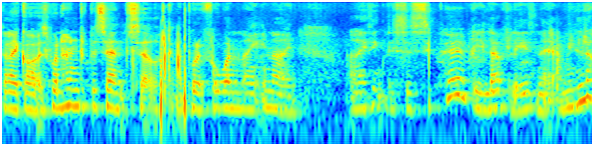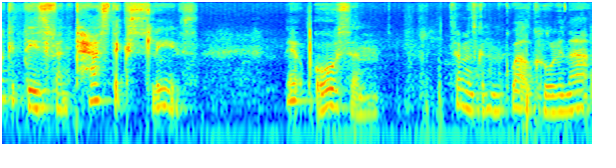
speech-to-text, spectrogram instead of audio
that I got. It's 100% silk and I bought it for 1.99. And I think this is superbly lovely, isn't it? I mean, look at these fantastic sleeves. They're awesome. Someone's going to look well cool in that.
